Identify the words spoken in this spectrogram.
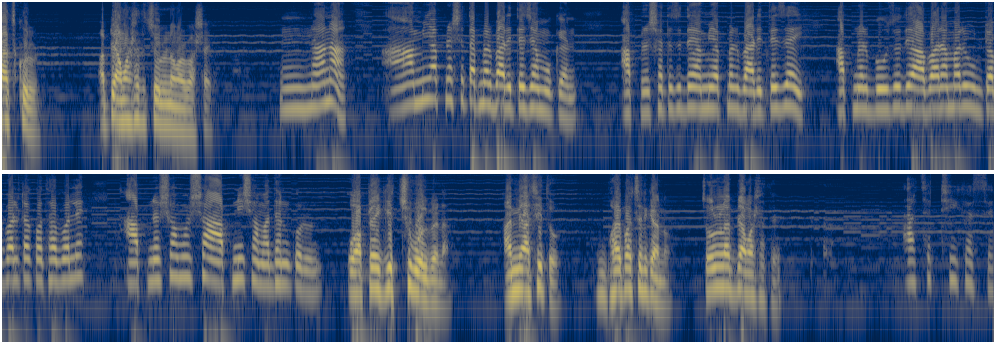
কাজ করুন আপনি আমার সাথে চলুন আমার বাসায়। না না আমি আপনার সাথে আপনার বাড়িতে যাব কেন? আপনার সাথে যদি আমি আপনার বাড়িতে যাই আপনার বউ যদি আবার আমার উল্টাপাল্টা কথা বলে আপনার সমস্যা আপনি সমাধান করুন। ও আপনাকে কিচ্ছু বলবে না। আমি আছি তো। ভয় পাচ্ছেন কেন? চলুন আপনি আমার সাথে। আচ্ছা ঠিক আছে।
